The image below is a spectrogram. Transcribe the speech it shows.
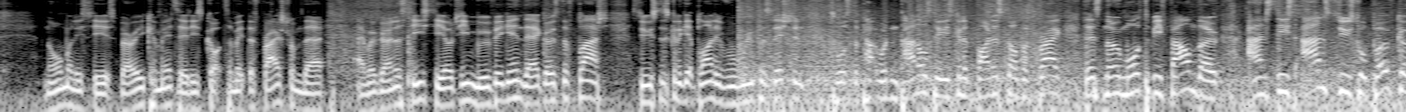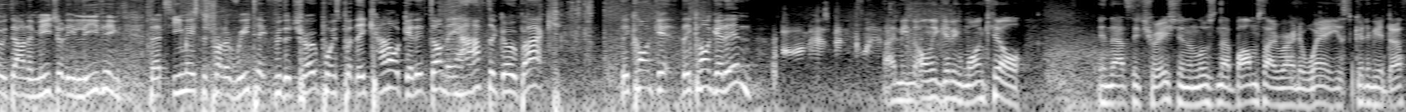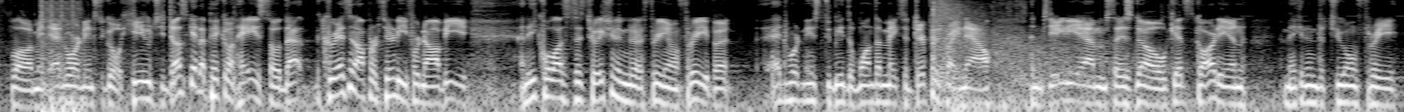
normally see. It's very committed. He's got to make the frags from there. And we're going to see CLG moving in. There goes the flash. Zeus is going to get blinded. Will reposition towards the pa wooden panels here. He's going to find himself a frag. There's no more to be found, though. And Seized and Zeus will both go down immediately, leaving their teammates to try to retake through the choke points, but they cannot get it done. They have to go back. They can't get, they can't get in. I mean, only getting one kill in that situation and losing that bomb side right away is going to be a death blow. I mean, Edward needs to go huge. He does get a pick on Hazed, so that creates an opportunity for Navi and equalize the situation into a 3 on 3, but Edward needs to be the one that makes a difference right now. And JDM says no, gets Guardian, make it into 2 on 3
